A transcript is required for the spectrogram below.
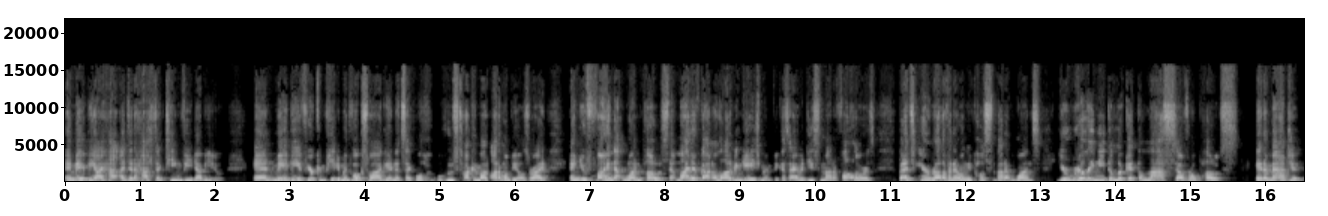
And maybe I, ha- I did a hashtag Team VW. And maybe if you're competing with Volkswagen, it's like, well, who's talking about automobiles, right? And you find that one post that might have gotten a lot of engagement because I have a decent amount of followers, but it's irrelevant. I only posted about it once. You really need to look at the last several posts and imagine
